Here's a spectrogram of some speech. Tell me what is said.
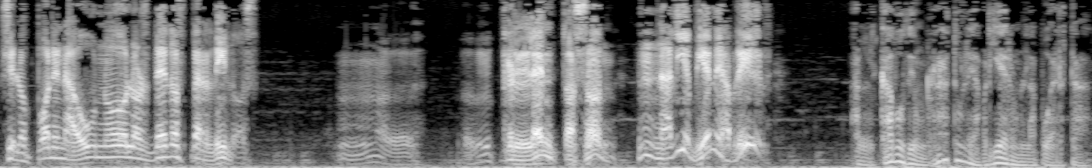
Si lo ponen a uno, los dedos perdidos. Mm, eh, ¡Qué lentos son! Nadie viene a abrir. Al cabo de un rato le abrieron la puerta.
